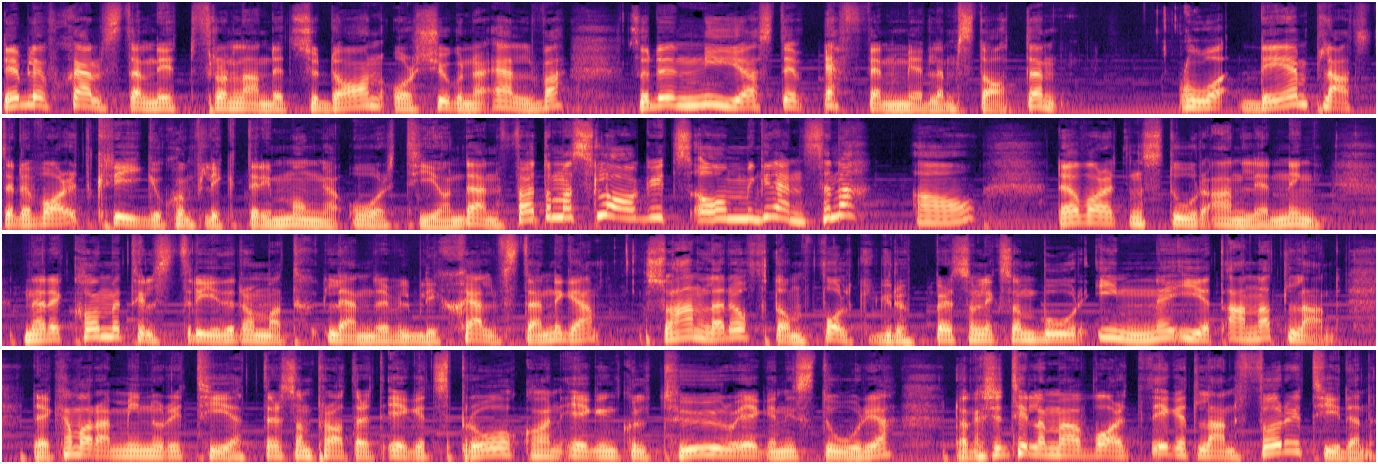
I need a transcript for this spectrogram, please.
Det blev självständigt från landet Sudan år 2011, så det är den nyaste FN-medlemsstaten. Och det är en plats där det varit krig och konflikter i många årtionden för att de har slagits om gränserna. Ja, det har varit en stor anledning. När det kommer till strider om att länder vill bli självständiga så handlar det ofta om folkgrupper som liksom bor inne i ett annat land. Det kan vara minoriteter som pratar ett eget språk och har en egen kultur och egen historia. De kanske till och med har varit ett eget land förr i tiden,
